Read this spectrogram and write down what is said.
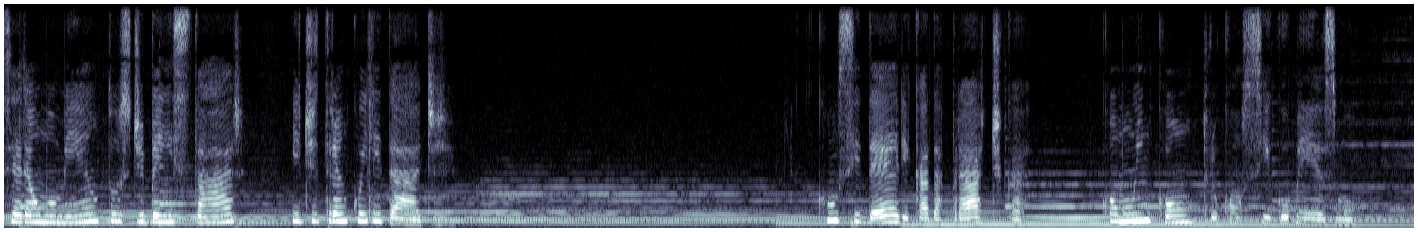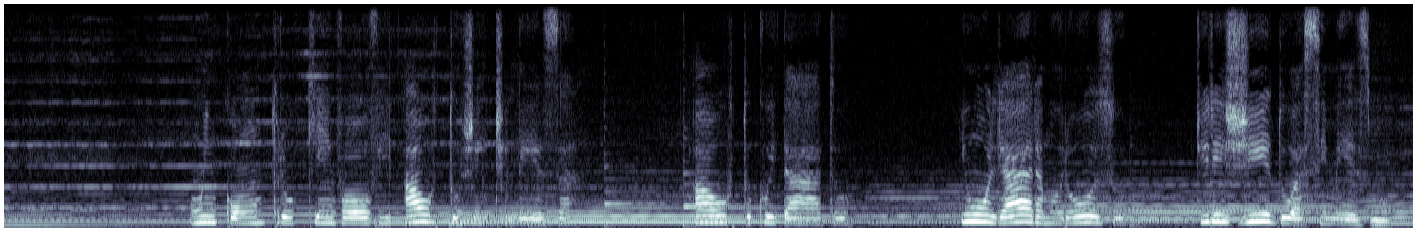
Serão momentos de bem-estar e de tranquilidade. Considere cada prática como um encontro consigo mesmo. Um encontro que envolve autogentileza, autocuidado e um olhar amoroso dirigido a si mesmo.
